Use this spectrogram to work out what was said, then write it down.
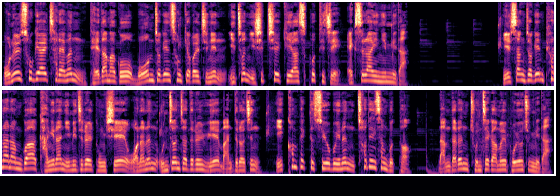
오늘 소개할 차량은 대담하고 모험적인 성격을 지닌 2027 기아 스포티지 X라인입니다. 일상적인 편안함과 강인한 이미지를 동시에 원하는 운전자들을 위해 만들어진 이 컴팩트 SUV는 첫인상부터 남다른 존재감을 보여줍니다.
